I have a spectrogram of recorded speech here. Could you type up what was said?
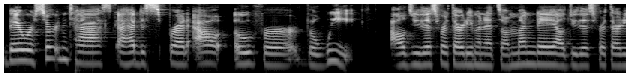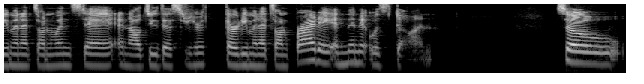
there were certain tasks I had to spread out over the week. I'll do this for 30 minutes on Monday, I'll do this for 30 minutes on Wednesday, and I'll do this for 30 minutes on Friday, and then it was done. So,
